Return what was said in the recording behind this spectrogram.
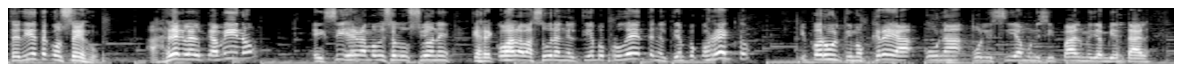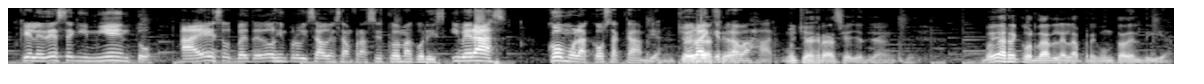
te di este consejo. Arregla el camino, exige a Móvil Soluciones que recoja la basura en el tiempo prudente, en el tiempo correcto. Y por último, crea una policía municipal medioambiental que le dé seguimiento a esos vertederos improvisados en San Francisco de Macorís. Y verás cómo la cosa cambia. Muchas Pero gracias. hay que trabajar. Muchas gracias, Yerjan. Voy a recordarle la pregunta del día.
